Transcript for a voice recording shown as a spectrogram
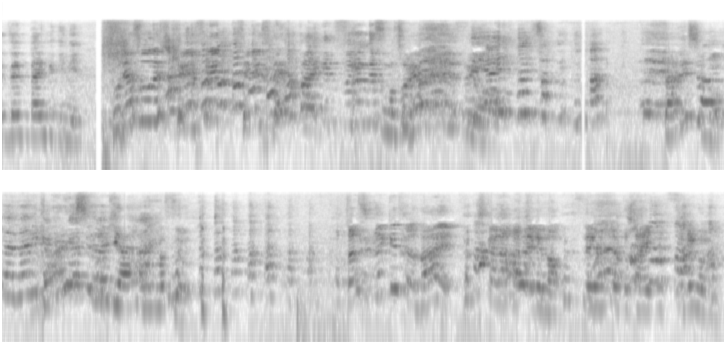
ね全体的に。そりゃそうです先生先生と対決するんですもんそりゃ。そうですよ誰しもな何か誰しも気合入りますよ。私だけじゃない。力入るの。先生と対決するのにそんな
